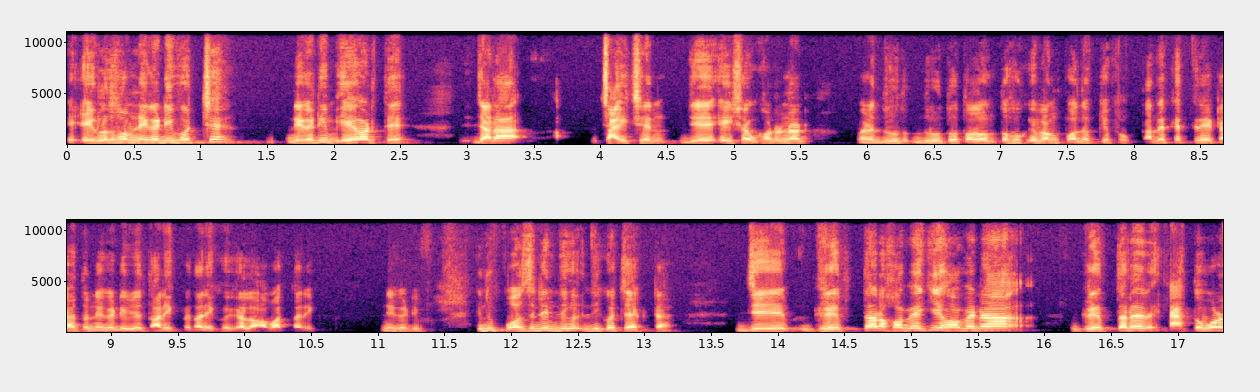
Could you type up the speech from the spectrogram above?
এগুলো তো সব নেগেটিভ হচ্ছে। নেগেটিভ এ অর্থে যারা চাইছেন যে এইসব ঘটনার মানে দ্রুত দ্রুত তদন্ত হোক এবং পদক্ষেপ হোক, তাদের ক্ষেত্রে এটা হয়তো নেগেটিভ যে তারিখ পে তারিখ হয়ে গেল, আবার তারিখ নেগেটিভ কিন্তু পজিটিভ দিক হচ্ছে একটা, যে গ্রেপ্তার হবে কি হবে না, গ্রেপ্তারের এত বড়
